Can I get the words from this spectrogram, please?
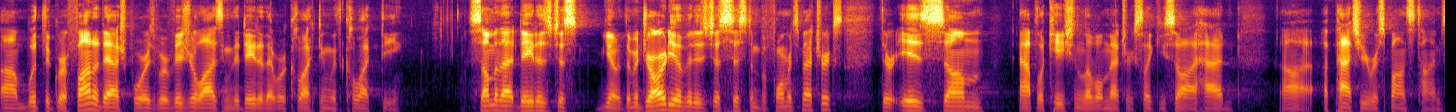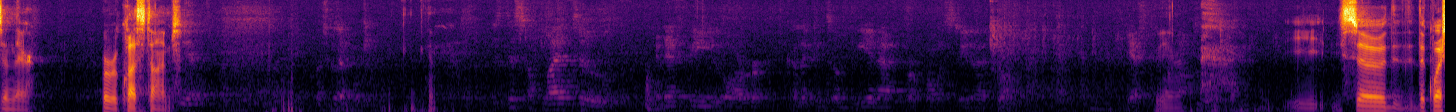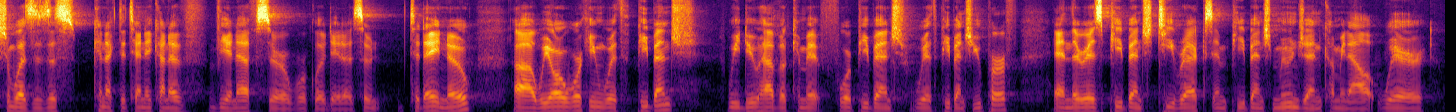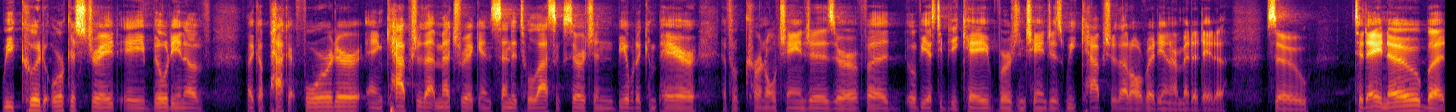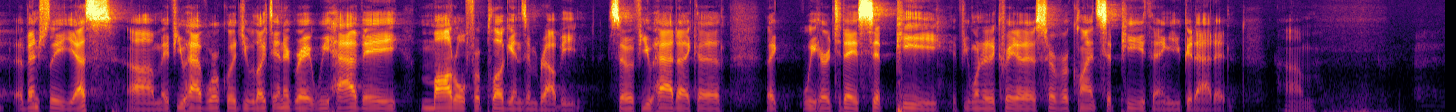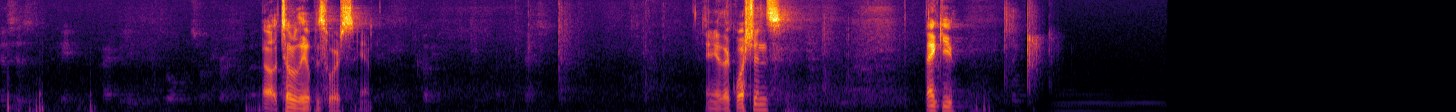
Um, with the Grafana dashboards, we're visualizing the data that we're collecting with Collectd. Some of that data is just, you know, the majority of it is just system performance metrics. There is some application level metrics, like you saw I had uh, Apache response times in there, or request times. So th- the question was, is this connected to any kind of VNFs or workload data? So today, no. Uh, we are working with pbench. We do have a commit for pbench with pbench uperf, and there is pbench T-Rex and pbench moongen coming out where we could orchestrate a building of like a packet forwarder and capture that metric and send it to Elasticsearch and be able to compare if a kernel changes or if a OVS DPDK version changes. We capture that already in our metadata. So Today, no, but eventually, yes. Um, if you have workloads you would like to integrate, we have a model for plugins in Browbeat. So if you had like a, like we heard today, SIP-P, if you wanted to create a server client SIP-P thing, you could add it. Um, oh, totally open source, yeah. Any other questions? Thank you.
